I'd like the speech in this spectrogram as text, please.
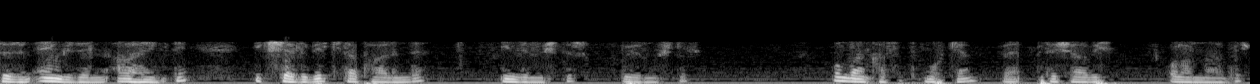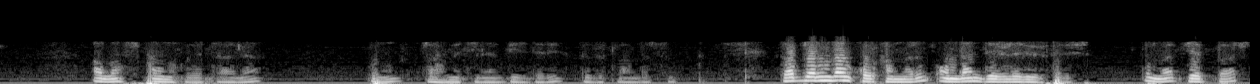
sözün en güzelini ahenkli ikişerli bir kitap halinde indirmiştir, buyurmuştur. Bundan kasıt muhkem ve müteşabih olanlardır. Allah subhanahu ve teala bunun rahmetiyle bizleri rızıklandırsın. Rablarından korkanların ondan derileri ürperir. Bunlar cebbar,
